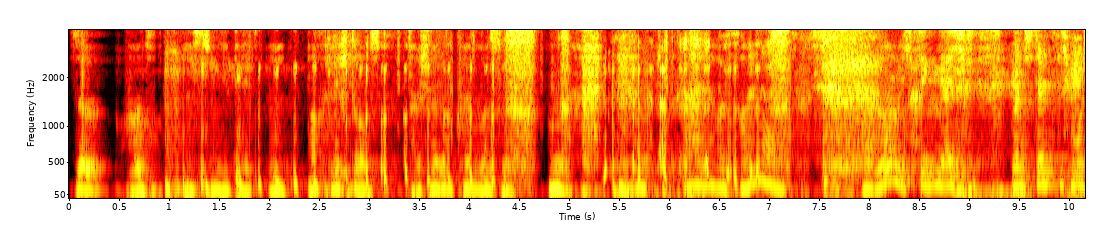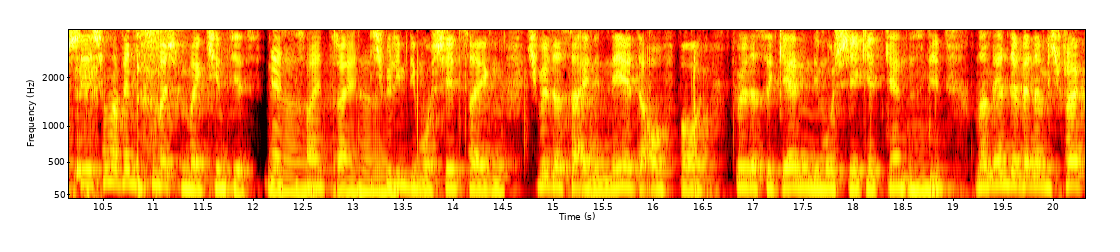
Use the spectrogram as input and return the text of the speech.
so, gut, das ist zum Gebet. Hm, Mach Licht aus. Verschwende kein Wasser. Hm. Alter, was soll das? Warum? Ich denke mir, ich, man stellt sich Moschee, schau mal, wenn ich zum Beispiel mein Kind jetzt, der ist zwei, drei, ich will ihm die Moschee zeigen, ich will, dass er eine Nähe da aufbaut, ich will, dass er gerne in die Moschee geht, gerne das liebt. Und am Ende, wenn er mich fragt,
